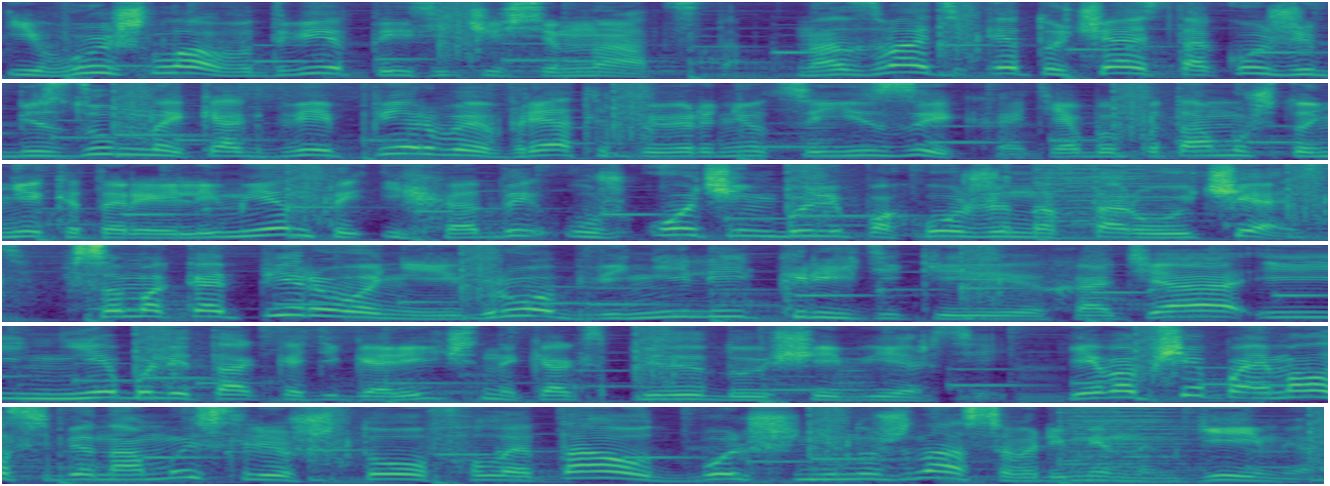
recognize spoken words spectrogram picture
и вышла в 2017. Назвать эту часть такой же безумной, как две первые, вряд ли повернется язык, хотя бы потому, что некоторые элементы и ходы уж очень были похожи на вторую часть. В самокопировании игру обвинили и критики, хотя и не были так категоричны, как с предыдущей версией. Я вообще поймал себя на мысли, что Flatout больше не нужна современным геймерам.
